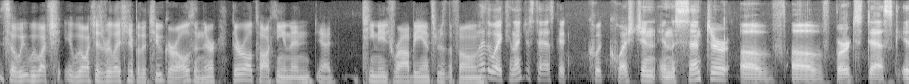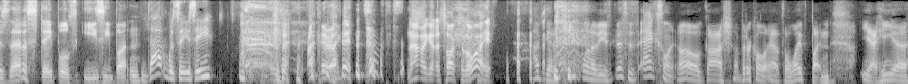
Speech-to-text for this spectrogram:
so we, we watch we watch his relationship with the two girls, and they're they're all talking, and then yeah, teenage Robbie answers the phone. By the way, can I just ask a quick question? In the center of of Burt's desk, is that a Staples Easy button? That was easy. Right, right. now I got to talk to the wife. I've got to keep one of these. This is excellent. Oh gosh, I better call it. Yeah, it's a wife button. Yeah, he uh,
